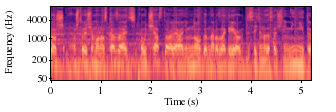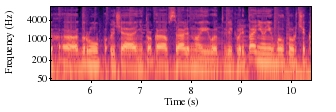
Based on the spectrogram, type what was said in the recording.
Что ж, что еще можно сказать? Участвовали они много на разогревах действительно достаточно именитых э, групп, включая не только Австралию, но и вот Великобритании у них был турчик.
